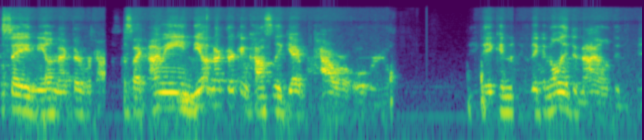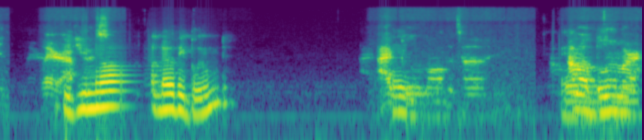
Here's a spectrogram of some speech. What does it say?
say Neo Nectar, it's like I mean Neo Nectar can constantly get power over. it. They can. They can only denial the the player. Did you afterwards. not know they bloomed? I bloom all the time. I'm a bloomer.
